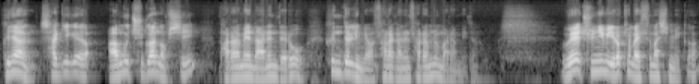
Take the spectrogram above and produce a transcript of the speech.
그냥 자기가 아무 주관 없이 바람에 나는 대로 흔들리며 살아가는 사람을 말합니다. 왜 주님이 이렇게 말씀하십니까?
